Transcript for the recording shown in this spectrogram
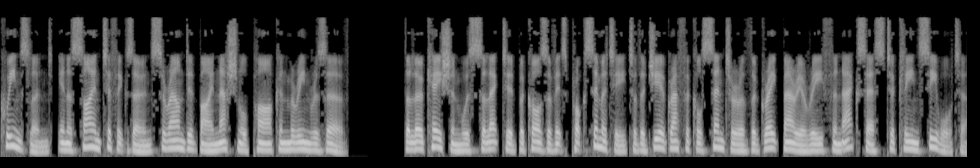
Queensland, in a scientific zone surrounded by National Park and Marine Reserve. The location was selected because of its proximity to the geographical centre of the Great Barrier Reef and access to clean seawater.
